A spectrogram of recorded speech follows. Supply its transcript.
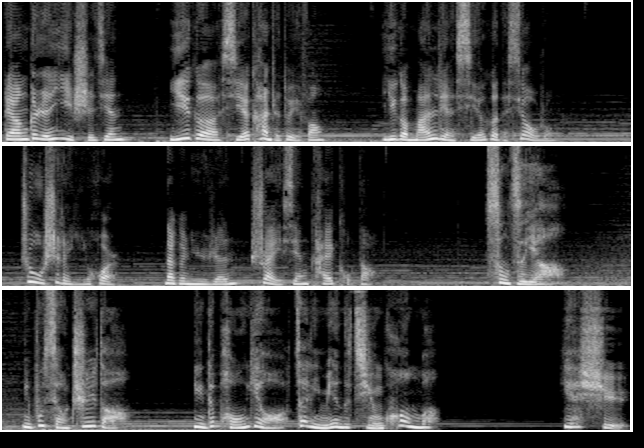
两个人一时间，一个斜看着对方，一个满脸邪恶的笑容。注视了一会儿，那个女人率先开口道：“宋子阳，你不想知道你的朋友在里面的情况吗？也许……”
